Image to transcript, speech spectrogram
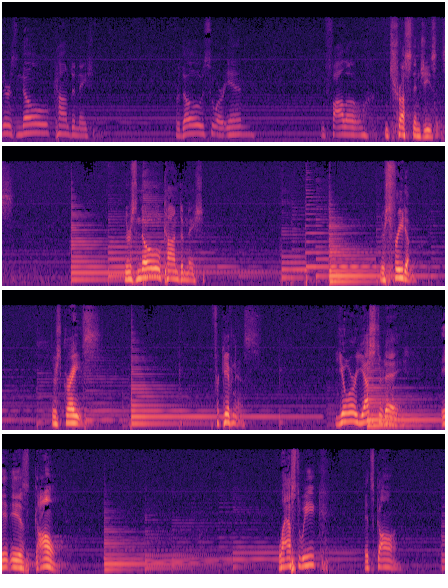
There's no condemnation for those who are in and follow and trust in Jesus. There's no condemnation. There's freedom. There's grace. Forgiveness. Your yesterday, it is gone. Last week, it's gone. I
